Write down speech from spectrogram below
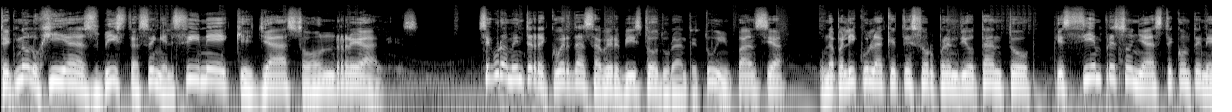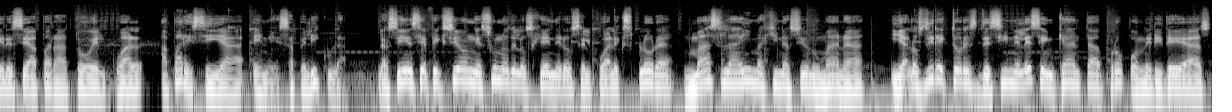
Tecnologías vistas en el cine que ya son reales. Seguramente recuerdas haber visto durante tu infancia una película que te sorprendió tanto que siempre soñaste con tener ese aparato el cual aparecía en esa película. La ciencia ficción es uno de los géneros el cual explora más la imaginación humana y a los directores de cine les encanta proponer ideas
